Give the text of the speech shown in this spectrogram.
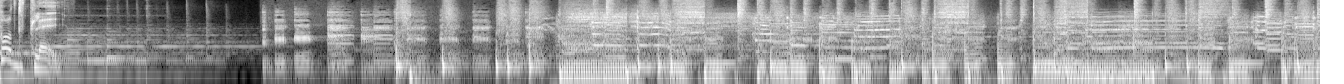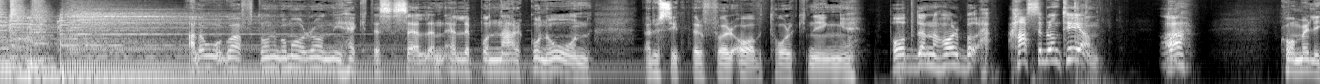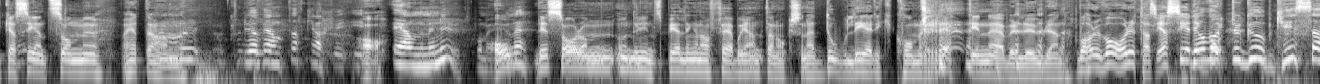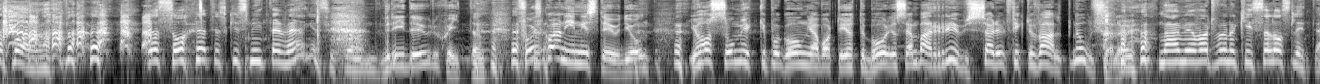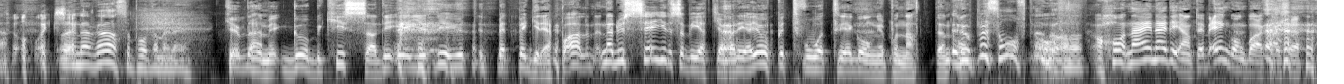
Podplay. Hallå, god afton, god morgon i häktescellen eller på Narconon där du sitter för avtorkning. Podden har... Hasse Brontén! Ja. Kommer lika sent som, eh, vad heter han? Kunde jag väntat kanske i Ja. en minut på mig? Oh, eller? det sa de under inspelningen av Fäbodjäntan också när Dol-Erik kom rätt i näverluren. Var har du varit Hasse? Jag ser dig Jag har varit och gubbkissat bara. jag sa ju att jag skulle smita iväg en sekund. Vrid ur skiten. Först går han in i studion, jag har så mycket på gång, jag har varit i Göteborg och sen bara rusar ut. Fick du valpnos eller? Nej men jag var tvungen att kissa loss lite. Ja, Jag är exakt. nervös att podda med dig. Kul det här med gubbkissa, det är ju, det är ju ett, ett, begrepp och alla, när du säger det så vet jag vad det är. Jag är uppe två, tre gånger på natten. Är du uppe så ofta då? Jaha, nej, nej det är jag inte. En gång bara kanske.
